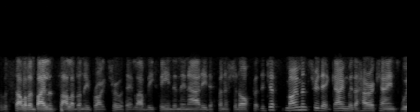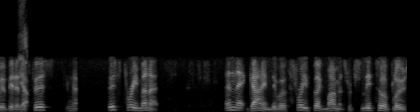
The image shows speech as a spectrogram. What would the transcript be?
it was Sullivan, Bailyn Sullivan, who broke through with that lovely fend, and then Ardie to finish it off. But there just moments through that game where the Hurricanes were better. Yep. The first, you know, first three minutes, in that game, there were three big moments which led to a Blues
